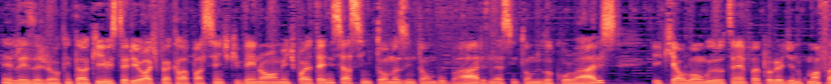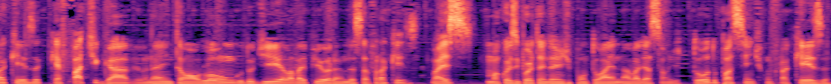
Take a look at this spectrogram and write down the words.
Beleza, Joca. Então aqui o estereótipo é aquela paciente que vem normalmente, pode até iniciar sintomas então bulbares, né, sintomas oculares, e que ao longo do tempo vai progredindo com uma fraqueza que é fatigável, né? Então, ao longo do dia, ela vai piorando essa fraqueza. Mas uma coisa importante a gente pontuar na avaliação de todo paciente com fraqueza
